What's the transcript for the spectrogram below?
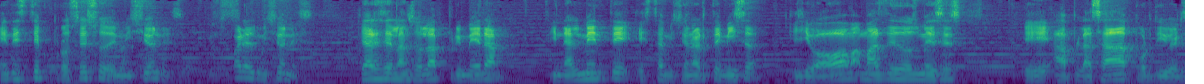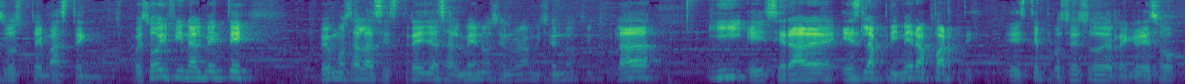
en este proceso de misiones, varias misiones. Ya se lanzó la primera, finalmente, esta misión Artemisa, que llevaba más de dos meses eh, aplazada por diversos temas técnicos. Pues hoy finalmente volvemos a las estrellas, al menos en una misión no tripulada, y eh, será, es la primera parte de este proceso de regreso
